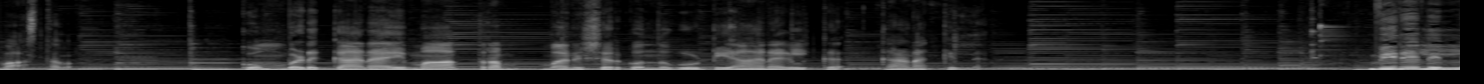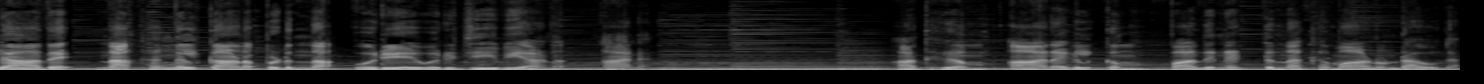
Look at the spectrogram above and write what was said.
വാസ്തവം. കൊമ്പെടുക്കാനായി മാത്രം മനുഷ്യർക്കൊന്നുകൂട്ടി ആനകൾക്ക് കണക്കില്ല. വിരലില്ലാതെ നഖങ്ങൾ കാണപ്പെടുന്ന ഒരേ ഒരു ജീവിയാണ് ആന. അധികം ആനകൾക്കും പതിനെട്ട് നഖമാണുണ്ടാവുക.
